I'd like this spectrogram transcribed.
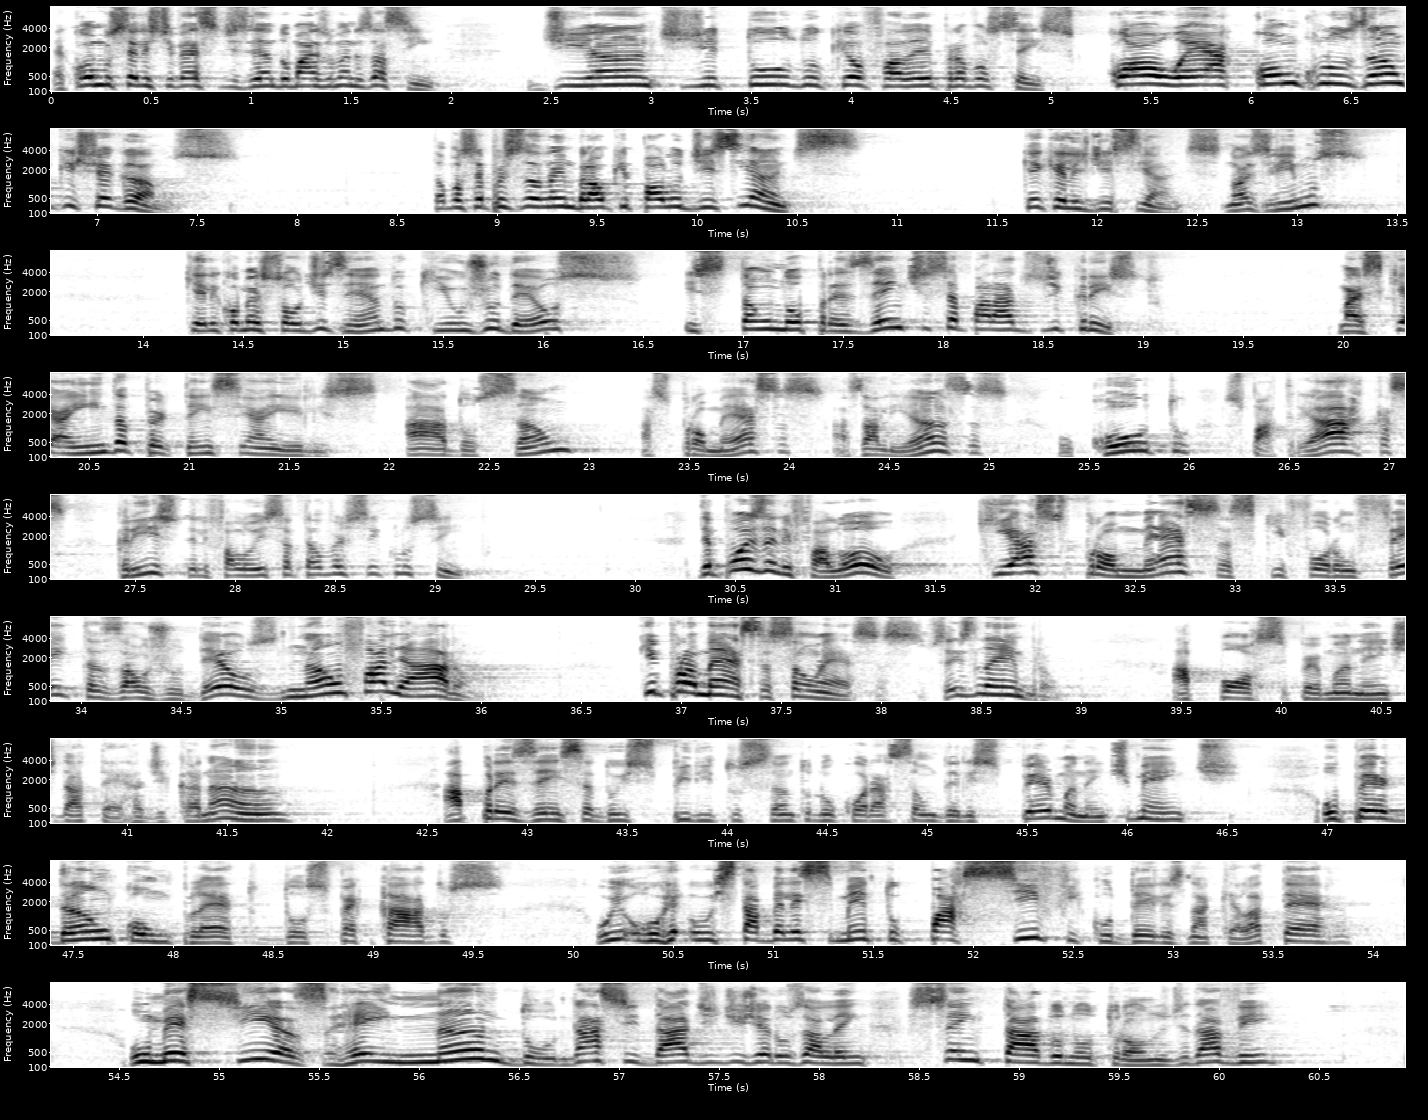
É como se ele estivesse dizendo mais ou menos assim: diante de tudo o que eu falei para vocês, qual é a conclusão que chegamos? Então você precisa lembrar o que Paulo disse antes. O que, que ele disse antes? Nós vimos que ele começou dizendo que os judeus estão no presente separados de Cristo, mas que ainda pertencem a eles a adoção, as promessas, as alianças, o culto, os patriarcas, Cristo, ele falou isso até o versículo 5. Depois ele falou que as promessas que foram feitas aos judeus não falharam. Que promessas são essas? Vocês lembram? A posse permanente da terra de Canaã, a presença do Espírito Santo no coração deles permanentemente, o perdão completo dos pecados, o, o, o estabelecimento pacífico deles naquela terra, o Messias reinando na cidade de Jerusalém, sentado no trono de Davi.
